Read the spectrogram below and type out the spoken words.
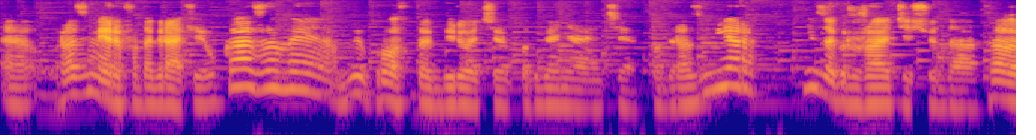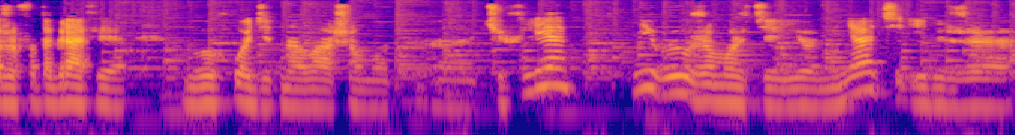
Э, размеры фотографии указаны, вы просто берете, подгоняете под размер и загружаете сюда. Сразу же фотография выходит на вашем вот э, чехле и вы уже можете ее менять или же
